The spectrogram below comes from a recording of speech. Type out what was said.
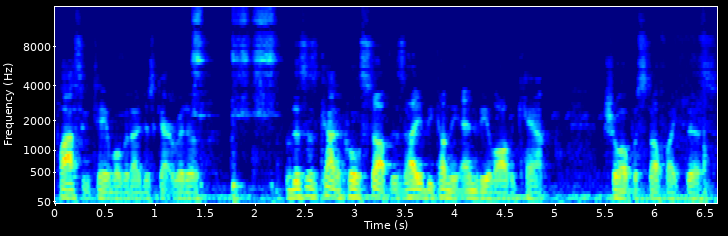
plastic table that I just got rid of. This is kind of cool stuff. This is how you become the envy of all the camp. Show up with stuff like this.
